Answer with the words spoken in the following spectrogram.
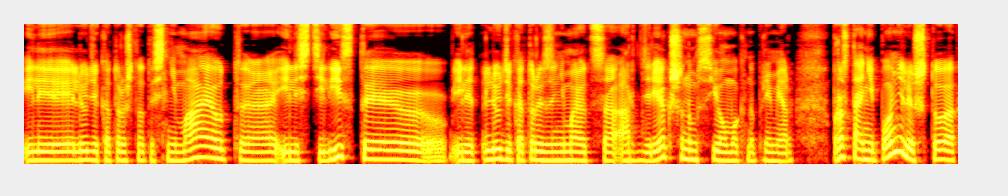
или люди, которые что-то снимают, э, или стилисты, э, или люди, которые занимаются арт-дирекшеном съемок, например. Просто они поняли, что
